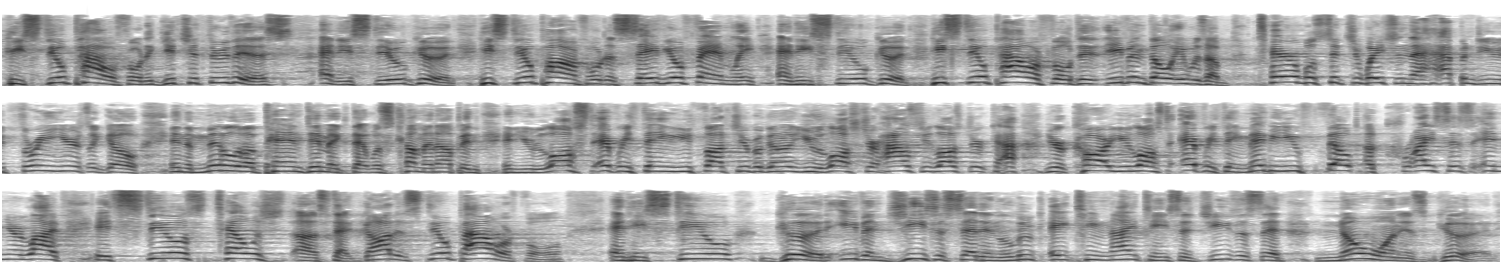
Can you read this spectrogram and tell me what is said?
He's still powerful to get you through this, and he's still good. He's still powerful to save your family, and he's still good. He's still powerful to, even though it was a terrible situation that happened to you three years ago in the middle of a pandemic that was coming up, and, and you lost everything you thought you were gonna, you lost your house, you lost your, your car, you lost everything. Maybe you felt a crisis in your life. It still tells us that God is still powerful and he's still good. Even Jesus said in Luke 18, 19, he says, Jesus said, no one is good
